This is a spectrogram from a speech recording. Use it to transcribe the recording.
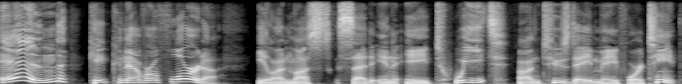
and Cape Canaveral, Florida, Elon Musk said in a tweet on Tuesday, May 14th.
